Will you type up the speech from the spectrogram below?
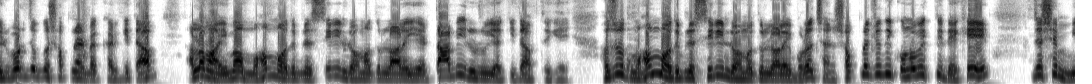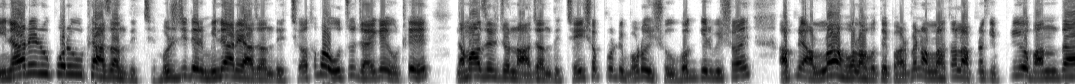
নির্ভরযোগ্য স্বপ্নের ব্যাখ্যার কিতাব আল্লামা ইমাম মোহাম্মদ ইবনে সিরিন রহমতুল্লাহ আলহের তাবির রুইয়া কিতাব থেকে। হজরত মোহাম্মদ ইবনে সিরিন রহমতুল্লাহ আলাই বলেছেন, স্বপ্নে যদি কোনো ব্যক্তি দেখে যে সে মিনারের উপরে উঠে আজান দিচ্ছে, মসজিদের মিনারে আজান দিচ্ছে অথবা উঁচু জায়গায় উঠে নামাজের জন্য আজান দিচ্ছে, এই স্বপ্নটি বড়ই সৌভাগ্যের বিষয়। আপনি আল্লাহ হতে পারবেন, আল্লাহ তালা আপনাকে প্রিয় বান্দা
